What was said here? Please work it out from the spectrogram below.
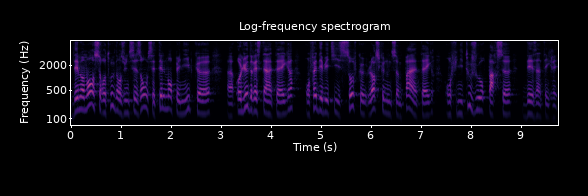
des moments, on se retrouve dans une saison où c'est tellement pénible que, euh, au lieu de rester intègre, on fait des bêtises. Sauf que lorsque nous ne sommes pas intègres, on finit toujours par se désintégrer.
